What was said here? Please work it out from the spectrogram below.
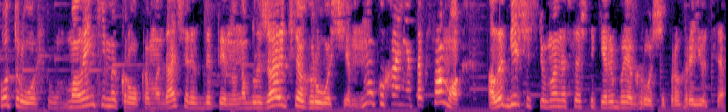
потроху, маленькими кроками, да, через дитину наближаються гроші. Ну, кохання так само, але більшістю в мене все ж таки риби як гроші програються.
